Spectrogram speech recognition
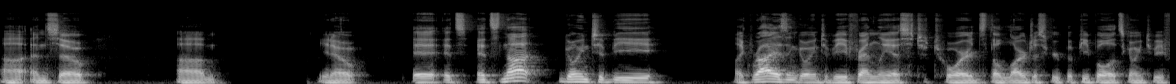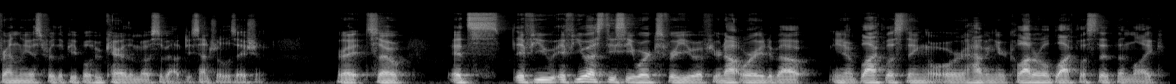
Uh, and so, um, you know, it, it's it's not going to be like Rai isn't going to be friendliest towards the largest group of people. It's going to be friendliest for the people who care the most about decentralization, right? So it's if you if USDC works for you, if you're not worried about you know blacklisting or having your collateral blacklisted, then like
